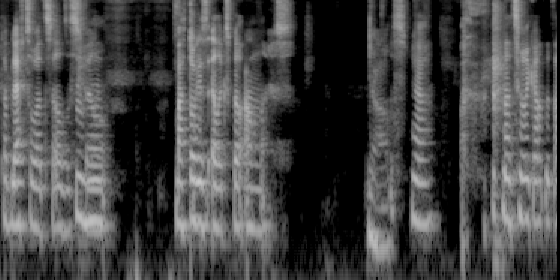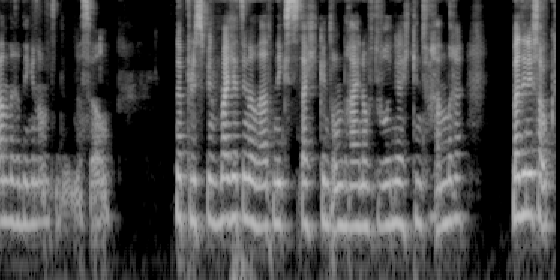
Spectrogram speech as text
Dat blijft zo wat hetzelfde spel. Mhm. Maar toch is elk spel anders. Ja. dus, ja. Natuurlijk altijd andere dingen om te doen. Dat is wel een pluspunt. Maar je hebt inderdaad niks dat je kunt omdraaien of doelen dat je kunt veranderen. Maar die heeft dat ook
